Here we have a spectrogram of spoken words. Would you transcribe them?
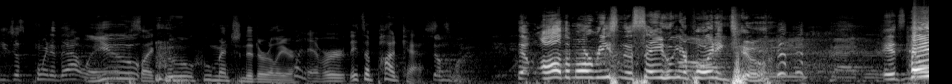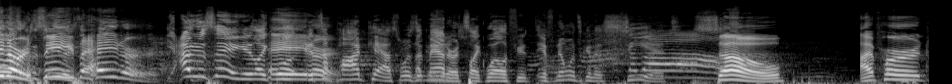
he just pointed that way. You- It's like who who mentioned it earlier? Whatever. It's a podcast. Then all the more reason to say who you're pointing to. It's no Hater. one's gonna See, he's a hater. I'm just saying, you're like, well, it's a podcast. What does it matter? It's like, well, if you if no one's gonna see it, So, I've heard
